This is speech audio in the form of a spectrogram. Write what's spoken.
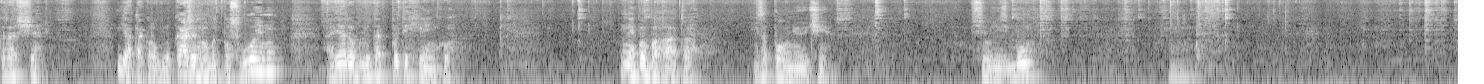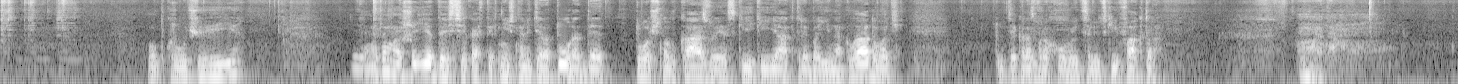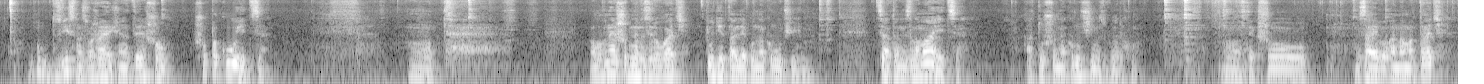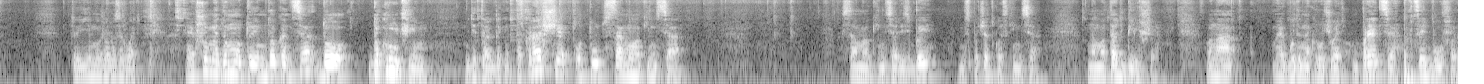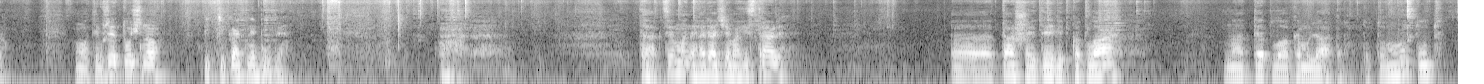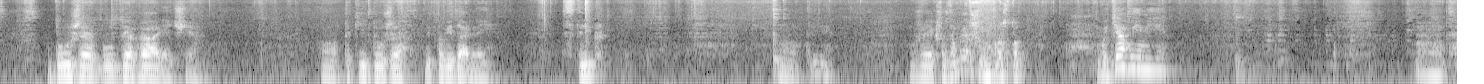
Краще. Я так роблю. Кожен робить по-своєму, а я роблю так потихеньку. Не побагато, заповнюючи всю різьбу. Обкручую її. Я не думаю, що є десь якась технічна література, де точно вказує, скільки як треба її накладувати. Тут якраз враховується людський фактор. От. Ну, звісно, зважаючи на те, що, що пакується. От. Головне, щоб не розірвати ту деталь, яку накручуємо. Ця то не зламається, а ту, що накручуємо зверху. От, якщо зайвого намотати, то її може розірвати. Якщо ми домотуємо до кінця, до, докручуємо деталь, то краще отут з самого кінця. З самого кінця різьби, не спочатку, а з кінця. Намотати більше. Вона, як будемо накручувати, упреться в цей буфер. От, і вже точно підтікати не буде. Так, це в мене гаряча магістраль. Е, та, що йде від котла на теплоакумулятор. Тому тут дуже буде гаряче. От такий дуже відповідальний стик. От, і вже якщо завершуємо, просто витягуємо її. От.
